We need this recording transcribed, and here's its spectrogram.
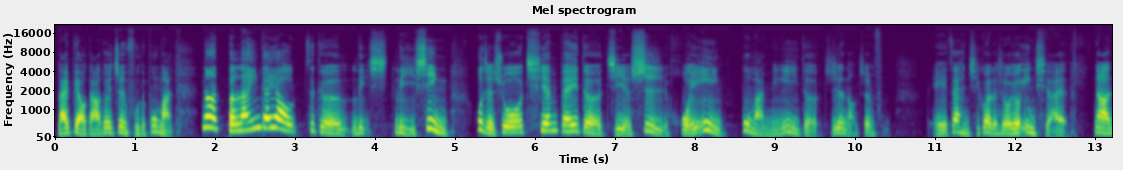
来表达对政府的不满。那本来应该要这个理理性或者说谦卑的解释回应不满民意的执政党政府，诶，在很奇怪的时候又硬起来，那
